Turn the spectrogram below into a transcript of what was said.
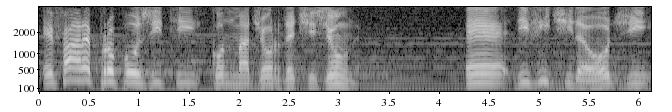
e fare propositi con maggior decisione. È difficile oggi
